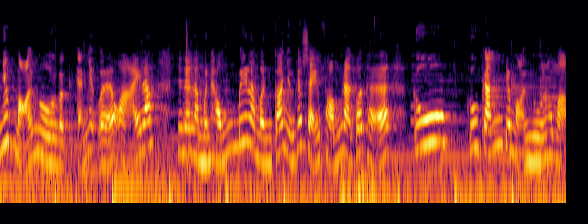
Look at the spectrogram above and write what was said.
nhức mỏi người và cái cảm giác uể oải lắm cho nên là mình không biết là mình có những cái sản phẩm nào có thể cứu cứu cánh cho mọi người không ạ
